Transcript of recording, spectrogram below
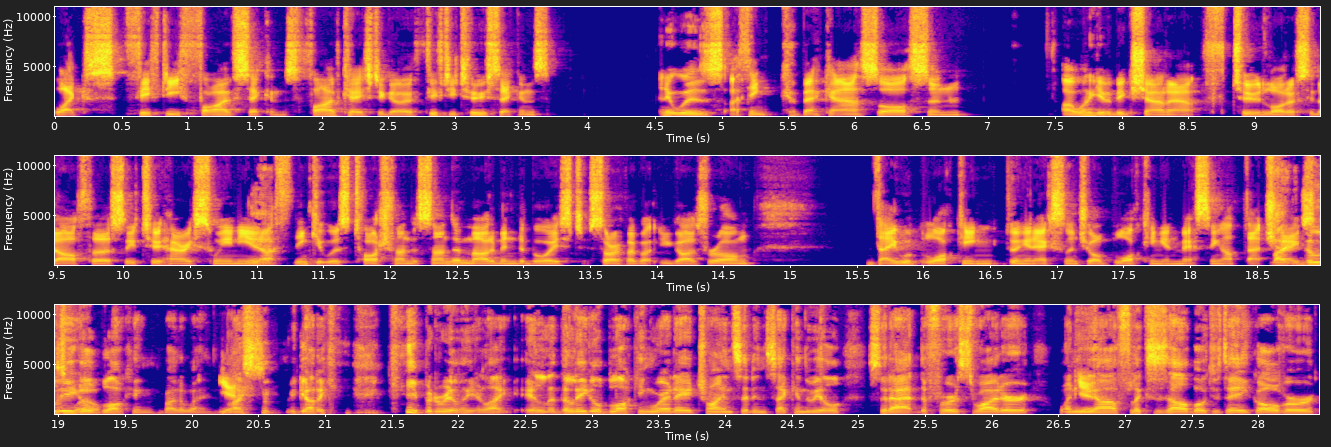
like 55 seconds. 5Ks to go, 52 seconds. And it was, I think, Qhubeka Assos and I want to give a big shout out to Lotto Soudal, firstly, to Harry Sweeney, yeah. and I think it was Tosh van der Sande, might have been De Buyst. Sorry if I got you guys wrong. They were blocking, doing an excellent job blocking and messing up that chase. Like the legal well. blocking, by the way. Yes. Like, we got to keep it real here. Like the legal blocking where they try and sit in second wheel so that the first rider, when he yeah. uh, flicks his elbow to take over,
